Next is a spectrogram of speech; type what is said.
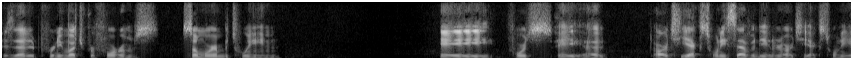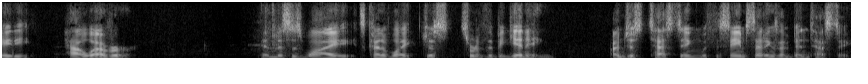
is that it pretty much performs somewhere in between a, a, a RTX 2070 and an RTX 2080 However, and this is why it's kind of like just sort of the beginning. I'm just testing with the same settings I've been testing.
